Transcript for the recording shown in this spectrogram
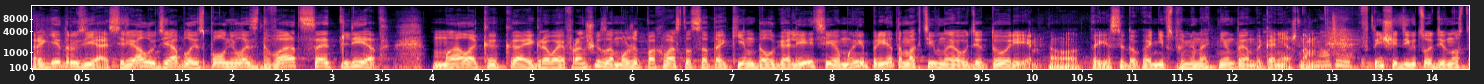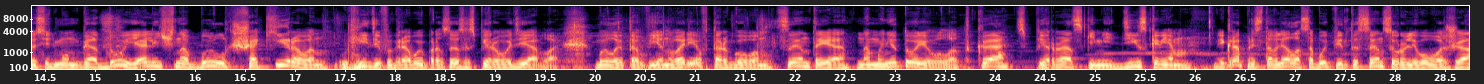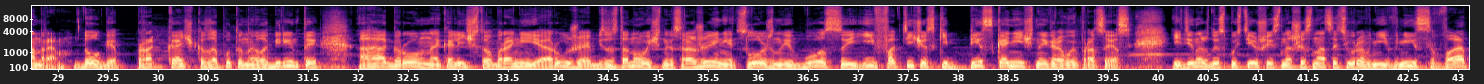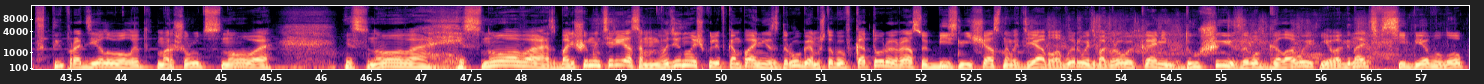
Дорогие друзья, сериалу Диабло исполнилось 20 лет. Мало какая игровая франшиза может похвастаться таким долголетием и при этом активной аудиторией. Вот, если только не вспоминать Nintendo, конечно. В 1997 году я лично был шокирован, увидев игровой процесс из первого Диабло. Было это в январе в торговом центре, на мониторе у лотка с пиратскими дисками. Игра представляла собой квинтэссенцию ролевого жанра. Долгая прокачка, запутанные лабиринты, а огромное количество брони и оружия, безостановочные сражения, сложные боссы и фактически бесконечный игровой процесс. Единожды спустившись на 16 уровней вниз в ад, ты проделывал этот маршрут снова и снова, и снова, с большим интересом, в одиночку или в компании с другом, чтобы в который раз убить несчастного Диабла, вырвать багровый камень души из его головы и вогнать в себе в лоб.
